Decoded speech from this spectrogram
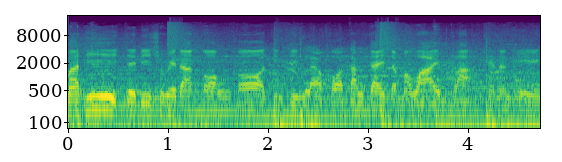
มาที่เจดีย์ชเวดากองก็จริง ๆ แล้วก็ตั้งใจจะมาไหว้พระแค่นั้นเอง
